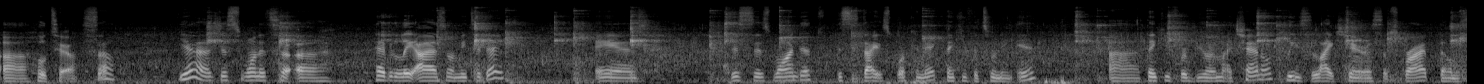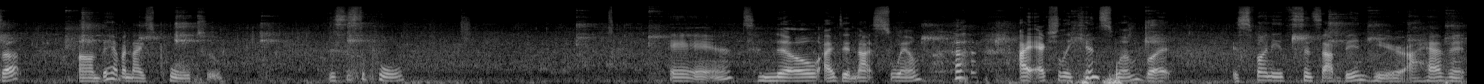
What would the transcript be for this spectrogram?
uh, hotel. So yeah, just wanted to uh, have you lay eyes on me today. And this is Wanda. This is Diaspora Connect. Thank you for tuning in. Uh, thank you for viewing my channel. Please like, share, and subscribe. Thumbs up. Um, they have a nice pool too. This is the pool. And no, I did not swim. I actually can swim, but it's funny since I've been here, I haven't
